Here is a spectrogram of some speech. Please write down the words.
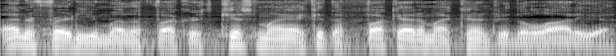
I'm afraid of you motherfuckers. Kiss my ass. Get the fuck out of my country, the lot of you.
